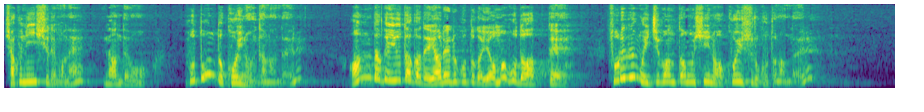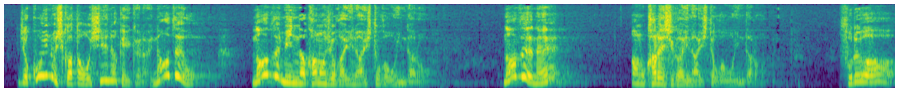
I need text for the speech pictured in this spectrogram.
百人一首でもね、何でも、ほとんど恋の歌なんだよね。あんだけ豊かでやれることが山ほどあって、それでも一番楽しいのは恋することなんだよね。じゃあ恋の仕方を教えなきゃいけない。なぜ、なぜみんな彼女がいない人が多いんだろう。なぜね、あの彼氏がいない人が多いんだろう。それは、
